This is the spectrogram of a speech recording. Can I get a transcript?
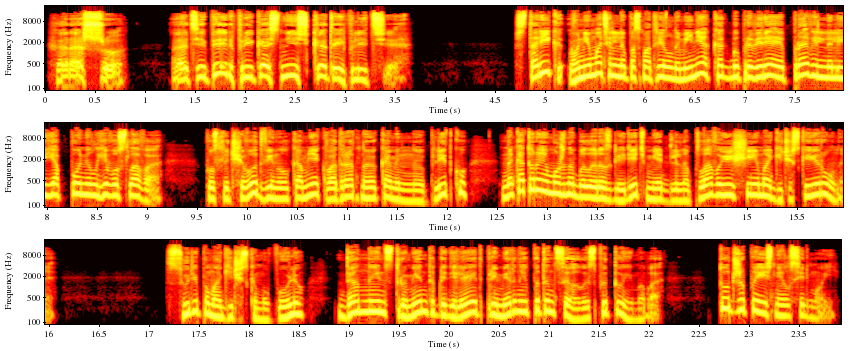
«Хорошо. А теперь прикоснись к этой плите». Старик внимательно посмотрел на меня, как бы проверяя, правильно ли я понял его слова, после чего двинул ко мне квадратную каменную плитку, на которой можно было разглядеть медленно плавающие магические руны. Судя по магическому полю, Данный инструмент определяет примерный потенциал испытуемого. Тут же пояснил седьмой.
